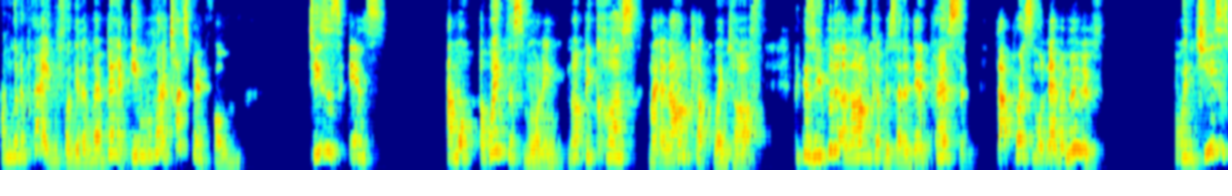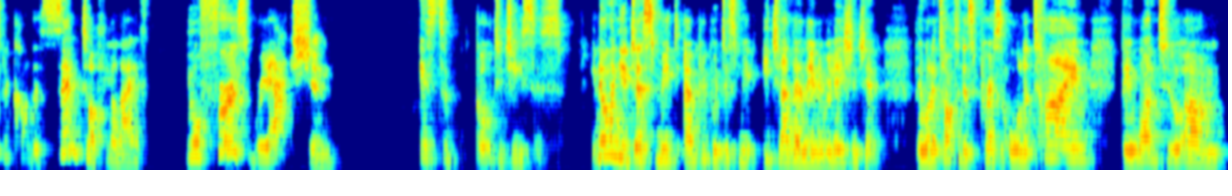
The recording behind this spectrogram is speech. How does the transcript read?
I'm going to pray before I get out of my bed, even before I touch my phone. Jesus is, I'm awake this morning, not because my alarm clock went off, because if you put an alarm clock beside a dead person, that person will never move. But when Jesus becomes the center of your life, your first reaction is to go to Jesus you know when you just meet um, people just meet each other and they're in a relationship they want to talk to this person all the time. They want to um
